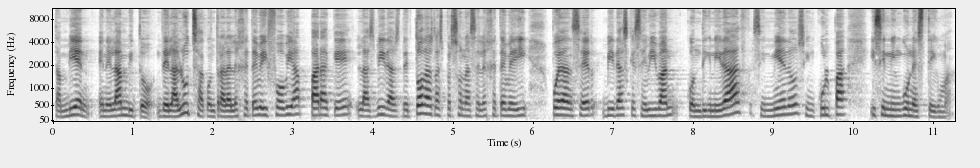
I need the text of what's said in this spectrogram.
también en el ámbito de la lucha contra la LGTBI-fobia para que las vidas de todas las personas LGTBI puedan ser vidas que se vivan con dignidad, sin miedo, sin culpa y sin ningún estigma.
